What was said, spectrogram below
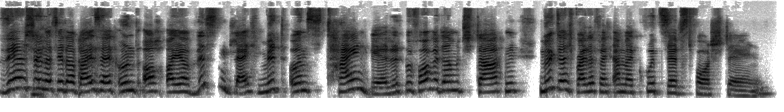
Sehr schön, dass ihr dabei seid und auch euer Wissen gleich mit uns teilen werdet. Bevor wir damit starten, mögt ihr euch beide vielleicht einmal kurz selbst vorstellen.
